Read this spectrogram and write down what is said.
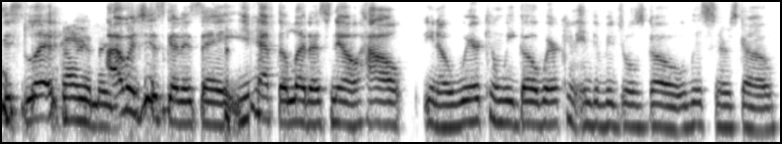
Just let I was just gonna say you have to let us know how you know where can we go, where can individuals go, listeners go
